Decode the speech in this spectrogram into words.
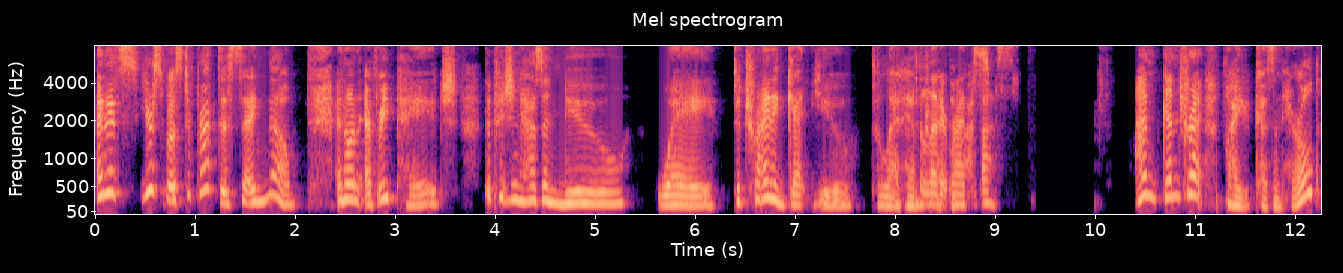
And it's you're supposed to practice saying no. And on every page, the pigeon has a new way to try to get you to let him to let drive it ride the bus. I'm gonna drive. My cousin Harold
